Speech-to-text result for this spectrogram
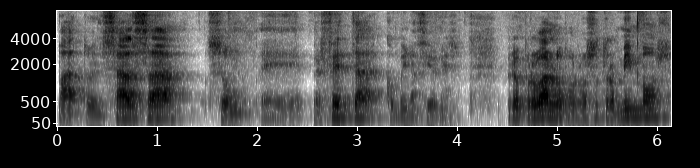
pato en salsa, son eh, perfectas combinaciones. Pero probarlo por vosotros mismos,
